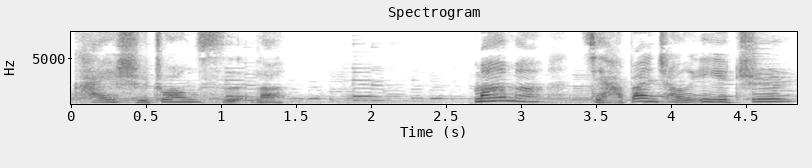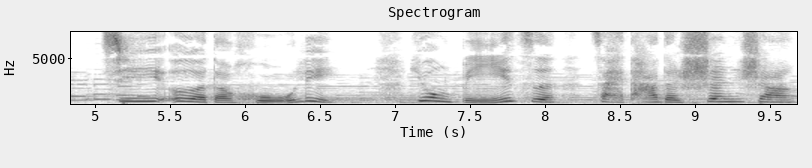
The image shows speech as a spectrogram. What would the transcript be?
开始装死了。妈妈假扮成一只饥饿的狐狸，用鼻子在他的身上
